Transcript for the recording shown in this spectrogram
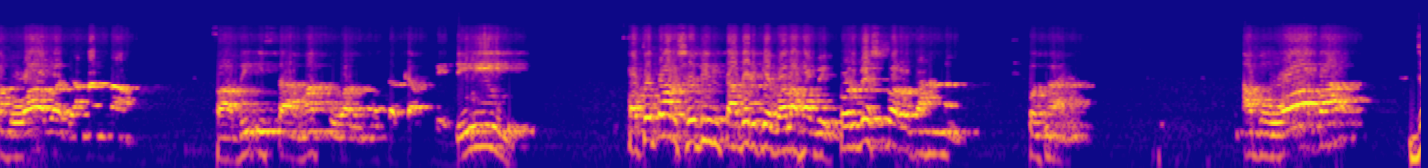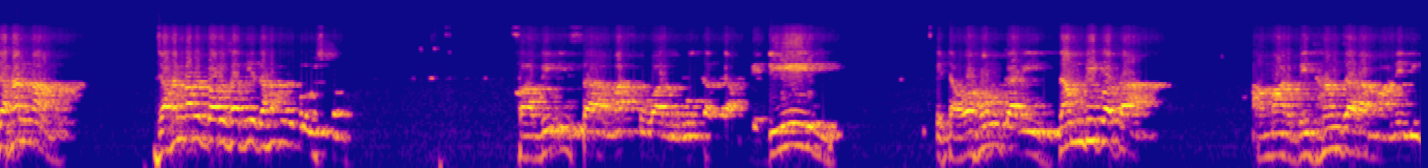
আবওয়াবা জাহান্নাম, ফাবিইসা মাতওয়াল মুতাকাব্বিরিন অতঃপর সেদিন তাদেরকে বলা হবে, প্রবেশ করো জাহান্নাম, কোথায়? আবওয়াবা জাহান্নাম, জাহান্নামের দরজা দিয়ে জাহান্নামে প্রবেশ করো। ফাবিইসা মাতওয়াল মুতাকাব্বিরিন এটা অহংকারী, দাম্ভিকতা। আমার বিধান যারা মানেনি,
